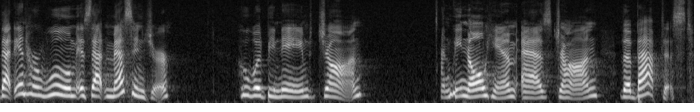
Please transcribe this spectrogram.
that in her womb is that messenger who would be named John, and we know him as John the Baptist.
